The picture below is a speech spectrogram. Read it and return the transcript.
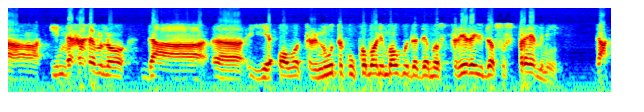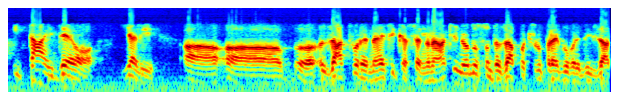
A, I naravno da a, je ovo trenutak u kom oni mogu da demonstriraju da su spremni da i taj deo jeli, a, a, zatvore na efikasan način, odnosno da započnu pregovore da ih za,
